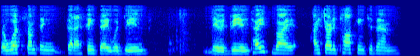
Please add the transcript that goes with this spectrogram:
or what's something that I think they would be in, they would be enticed by, I started talking to them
